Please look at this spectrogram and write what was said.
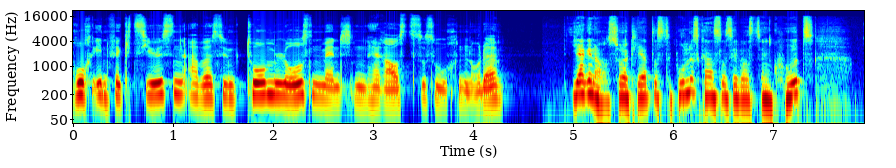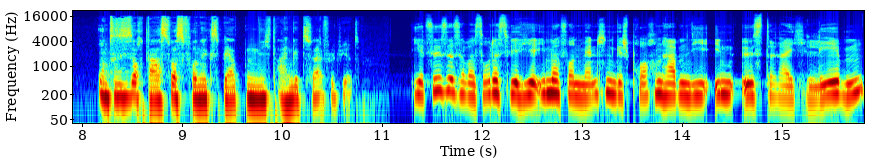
hochinfektiösen, aber symptomlosen Menschen herauszusuchen, oder? Ja, genau, so erklärt das der Bundeskanzler Sebastian Kurz. Und das ist auch das, was von Experten nicht angezweifelt wird. Jetzt ist es aber so, dass wir hier immer von Menschen gesprochen haben, die in Österreich leben.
